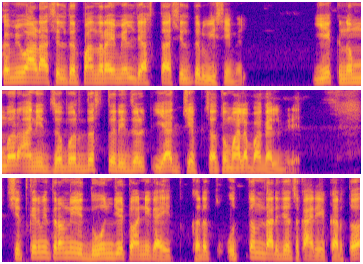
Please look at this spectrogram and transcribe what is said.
कमी वाढ असेल तर पंधरा एम एल जास्त असेल तर वीस एम एल एक नंबर आणि जबरदस्त रिझल्ट या झेपचा तुम्हाला बघायला मिळेल. शेतकरी मित्रांनो हे दोन जे टॉनिक आहेत खरंच उत्तम दर्जाचं कार्य करतं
